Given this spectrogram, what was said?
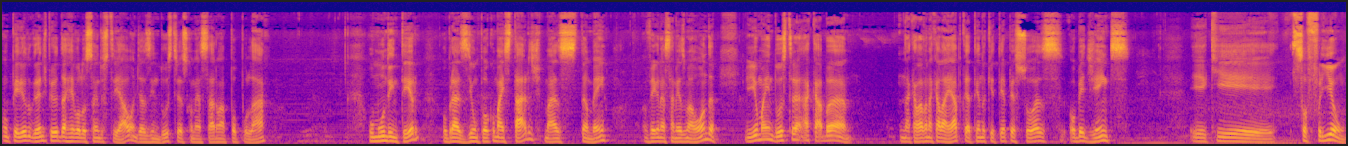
um período, grande período da Revolução Industrial, onde as indústrias começaram a popular o mundo inteiro. O Brasil um pouco mais tarde, mas também veio nessa mesma onda. E uma indústria acaba, acabava naquela época tendo que ter pessoas obedientes e que sofriam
